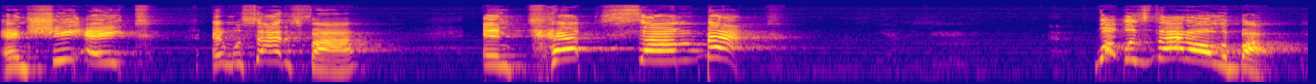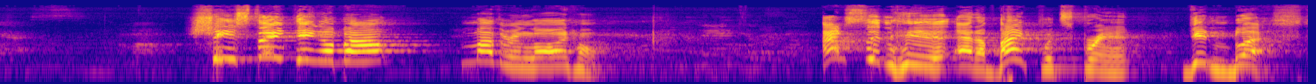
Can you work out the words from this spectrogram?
and she ate and was satisfied and kept some back. What was that all about? She's thinking about mother in law at home. I'm sitting here at a banquet spread getting blessed.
